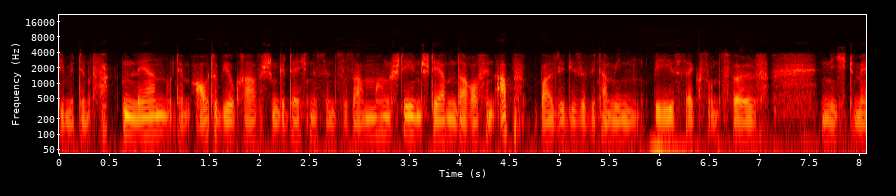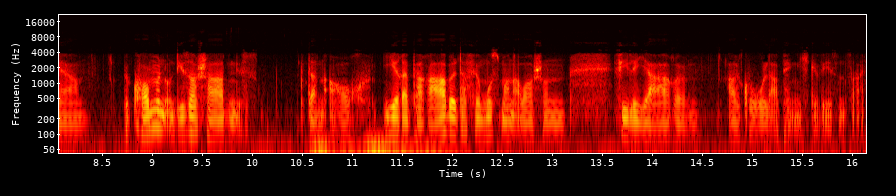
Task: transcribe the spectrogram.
die mit dem Faktenlernen und dem autobiografischen Gedächtnis in Zusammenhang stehen, sterben daraufhin ab, weil sie diese Vitamine B6 und 12 nicht mehr bekommen. Und dieser Schaden ist dann auch irreparabel. Dafür muss man aber schon viele Jahre alkoholabhängig gewesen sein.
